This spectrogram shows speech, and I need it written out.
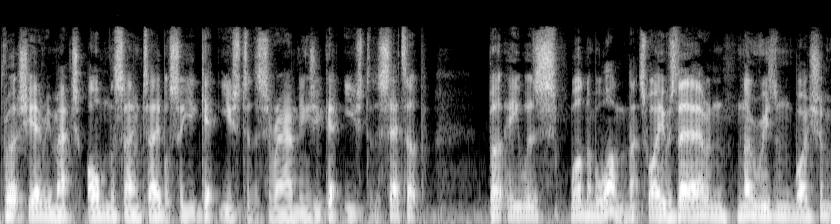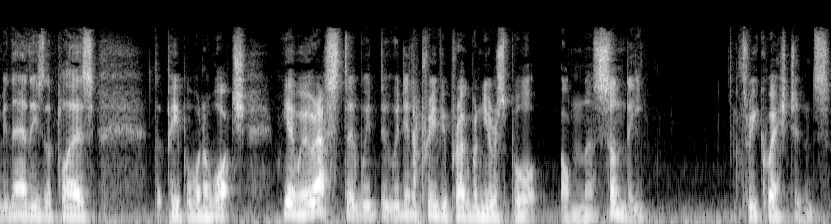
virtually every match on the same table. So you get used to the surroundings, you get used to the setup but he was world number one. That's why he was there, and no reason why he shouldn't be there. These are the players that people want to watch. Yeah, we were asked. Uh, we we did a preview program on Eurosport on uh, Sunday. Three questions.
